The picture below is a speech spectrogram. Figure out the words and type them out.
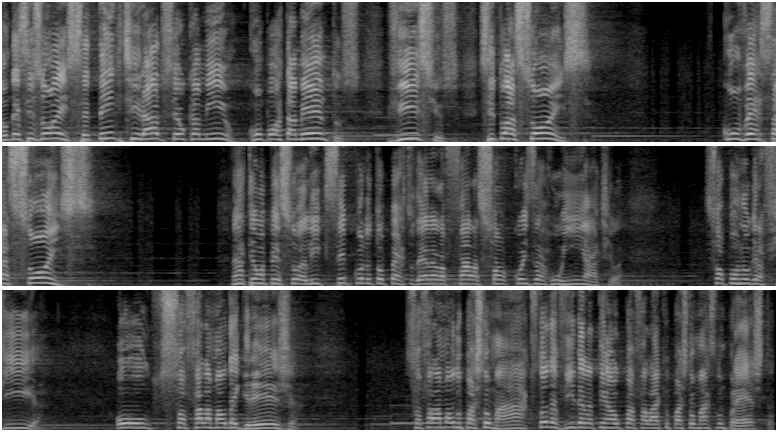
São decisões, você tem que tirar do seu caminho comportamentos, vícios, situações, conversações. Ah, tem uma pessoa ali que sempre quando eu estou perto dela, ela fala só coisa ruim, Átila. Só pornografia. Ou só fala mal da igreja. Só fala mal do pastor Marcos. Toda vida ela tem algo para falar que o pastor Marcos não presta.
